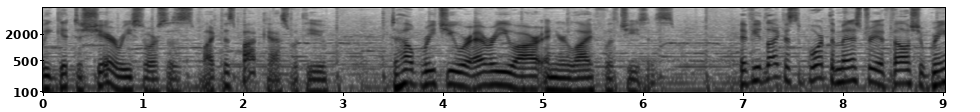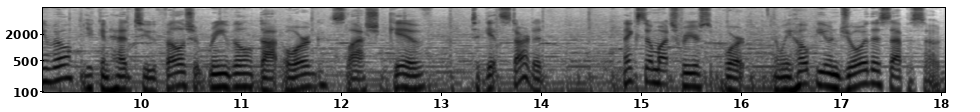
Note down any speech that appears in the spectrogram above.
we get to share resources like this podcast with you to help reach you wherever you are in your life with Jesus. If you'd like to support the ministry of Fellowship Greenville, you can head to fellowshipgreenville.org/give to get started. Thanks so much for your support, and we hope you enjoy this episode.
